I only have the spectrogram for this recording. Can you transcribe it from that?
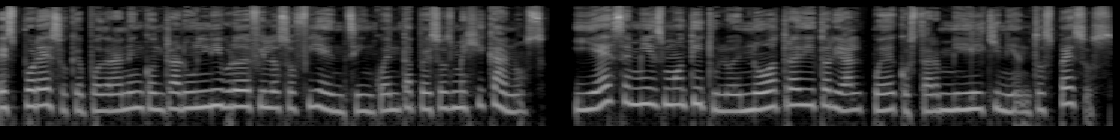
Es por eso que podrán encontrar un libro de filosofía en 50 pesos mexicanos y ese mismo título en otra editorial puede costar 1.500 pesos.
